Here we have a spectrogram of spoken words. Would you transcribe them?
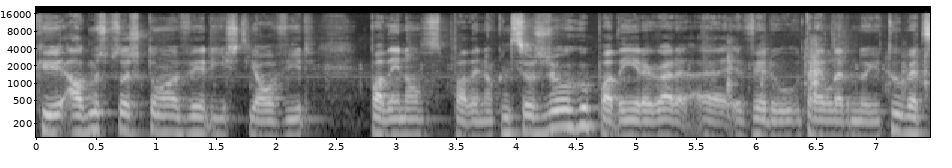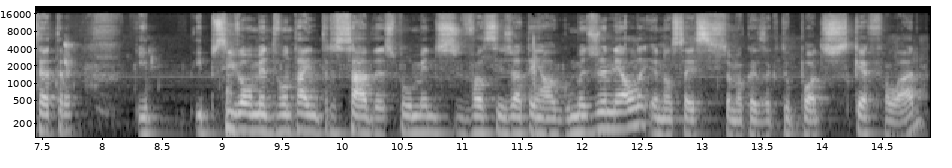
que algumas pessoas que estão a ver isto e a ouvir podem não, podem não conhecer o jogo, podem ir agora ah, ver o, trailer no YouTube, etc. E, e possivelmente vão estar interessadas, pelo menos vocês já têm alguma janela. Eu não sei se isto é uma coisa que tu podes sequer falar.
